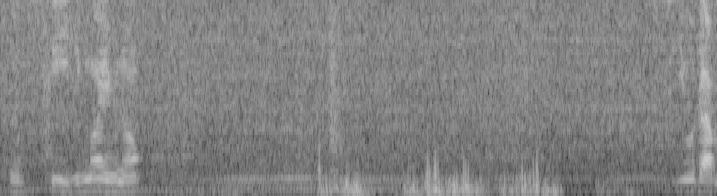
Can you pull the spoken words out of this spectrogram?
เพิ่มสีจังหน่อยพี่น้องซีอิ๊วดำ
